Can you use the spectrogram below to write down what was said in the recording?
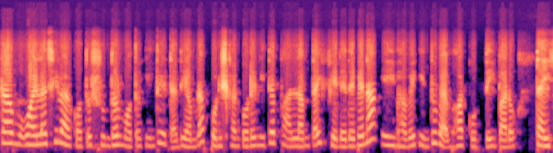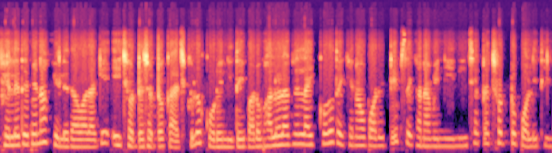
কতটা ময়লা ছিল আর কত সুন্দর মতো কিন্তু এটা দিয়ে আমরা পরিষ্কার করে নিতে পারলাম। তাই ফেলে দেবে না, এইভাবে কিন্তু ব্যবহার করতেই পারো। তাই ফেলে দেবে না, ফেলে দেওয়ার আগে এই ছোট্ট, ছোট্ট কাজগুলো করে নিতেই পারো। ভালো লাগলে লাইক করো। দেখে নাও পরের টিপস। এখানে আমি নিয়ে নিয়েছি একটা ছোট্ট পলিথিন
